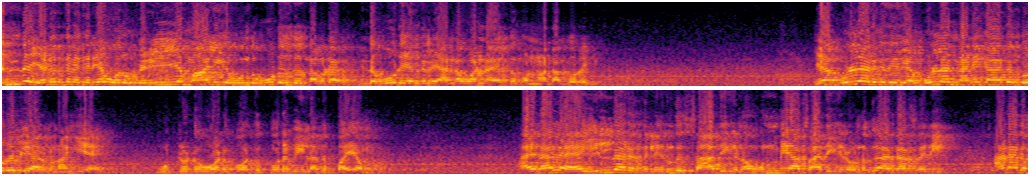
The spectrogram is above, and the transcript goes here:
எந்த இடத்துல இருக்கிற ஒரு பெரிய மாளிகை இந்த வீடு இருந்ததுன்னா கூட இந்த வீடு எங்களை யாருன்னா ஒன்னா எடுத்துக்கணும் அதான் துறவி. என் புள்ள இருக்குது இது என் புள்ள நினைக்காத துறவியா இருக்கணும் அங்கேயே. விட்டுட்டு ஓடு போறது துறவி இல்லை அது பயம். அதனால இல்லறத்துல இருந்து சாதிக்கணும் உண்மையா சாதிக்கிறவனுக்கு அதுதான் சரி. ஆனா அந்த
